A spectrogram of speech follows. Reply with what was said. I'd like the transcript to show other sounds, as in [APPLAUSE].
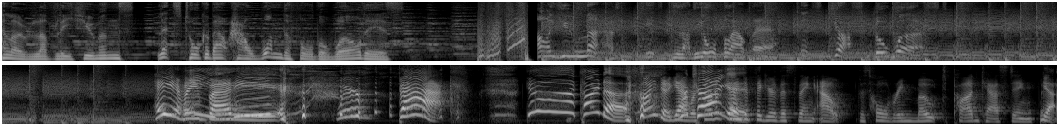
Hello, lovely humans. Let's talk about how wonderful the world is. Are you mad? It's bloody awful out there. It's just the worst. Hey, everybody. Hey. [LAUGHS] We're back. yeah, kinda. Kinda, yeah. We're We're, sort trying of trying to figure this thing out. This whole remote podcasting thing. Yeah.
